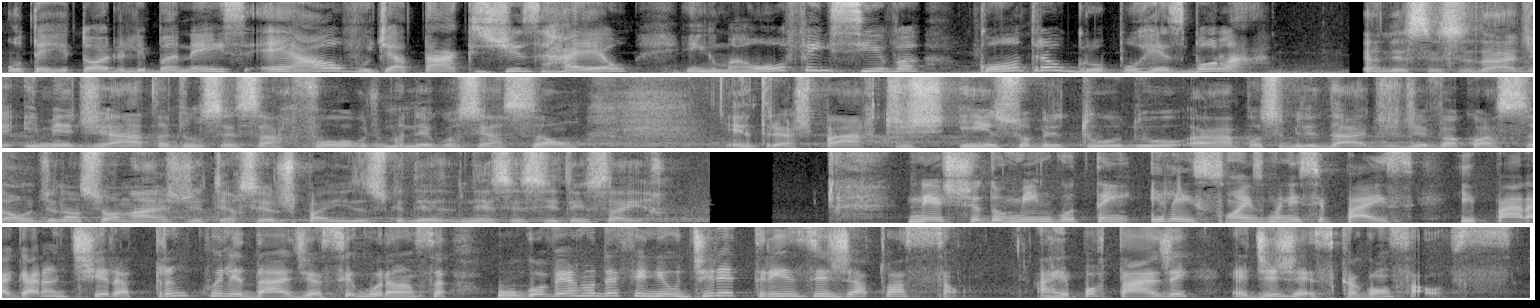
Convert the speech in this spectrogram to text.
O território libanês é alvo de ataques de Israel em uma ofensiva contra o grupo Hezbollah a necessidade imediata de um cessar-fogo, de uma negociação entre as partes e, sobretudo, a possibilidade de evacuação de nacionais de terceiros países que necessitem sair. Neste domingo tem eleições municipais e, para garantir a tranquilidade e a segurança, o governo definiu diretrizes de atuação. A reportagem é de Jéssica Gonçalves.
